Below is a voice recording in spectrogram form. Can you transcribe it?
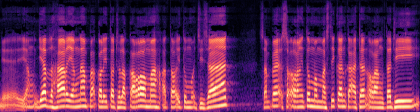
ya, yang yadhar yang nampak kalau itu adalah karamah atau itu mukjizat sampai seorang itu memastikan keadaan orang tadi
